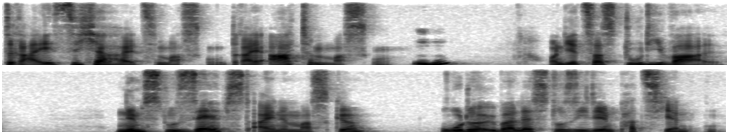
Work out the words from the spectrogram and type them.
drei Sicherheitsmasken, drei Atemmasken. Und jetzt hast du die Wahl. Nimmst du selbst eine Maske oder überlässt du sie den Patienten?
